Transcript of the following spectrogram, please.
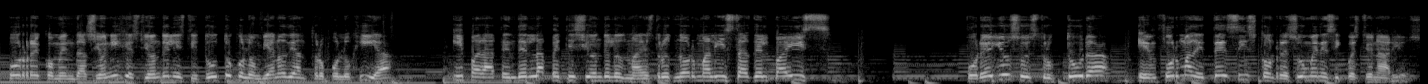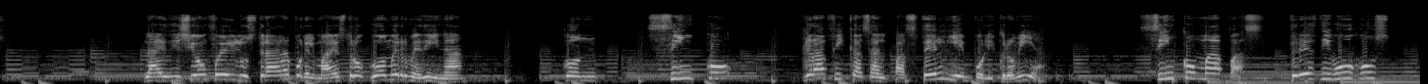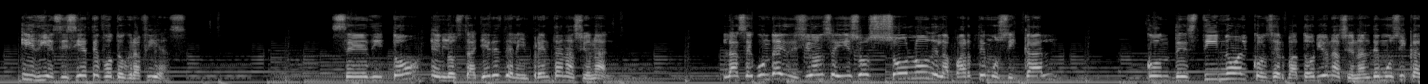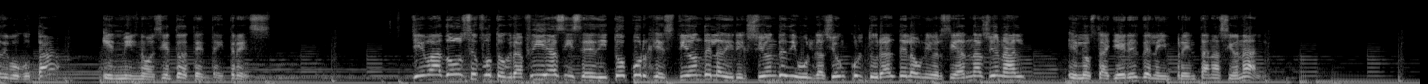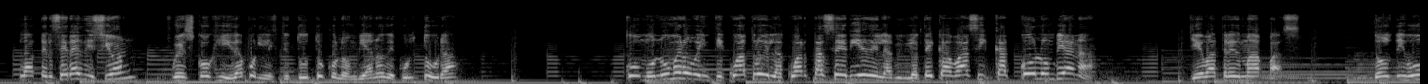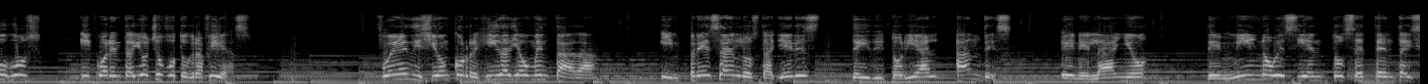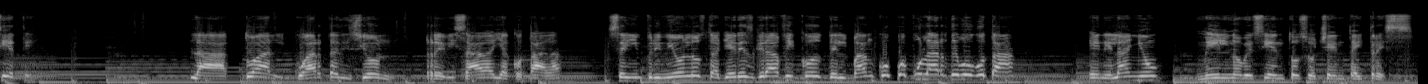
por recomendación y gestión del Instituto Colombiano de Antropología y para atender la petición de los maestros normalistas del país. Por ello su estructura en forma de tesis con resúmenes y cuestionarios. La edición fue ilustrada por el maestro Gómez Medina con cinco gráficas al pastel y en policromía, cinco mapas, tres dibujos y 17 fotografías se editó en los talleres de la imprenta nacional. La segunda edición se hizo solo de la parte musical con destino al Conservatorio Nacional de Música de Bogotá en 1973. Lleva 12 fotografías y se editó por gestión de la Dirección de Divulgación Cultural de la Universidad Nacional en los talleres de la imprenta nacional. La tercera edición fue escogida por el Instituto Colombiano de Cultura como número 24 de la cuarta serie de la Biblioteca Básica Colombiana. Lleva tres mapas, dos dibujos y 48 fotografías. Fue edición corregida y aumentada, impresa en los talleres de editorial Andes en el año de 1977. La actual cuarta edición, revisada y acotada, se imprimió en los talleres gráficos del Banco Popular de Bogotá en el año 1983.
